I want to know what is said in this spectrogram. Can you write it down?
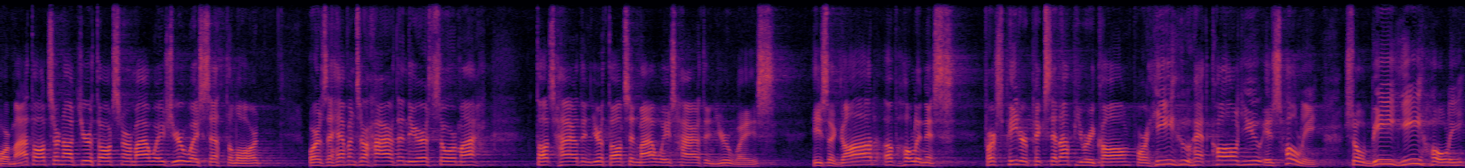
for my thoughts are not your thoughts, nor my ways your ways, saith the Lord. For as the heavens are higher than the earth, so are my thoughts higher than your thoughts, and my ways higher than your ways. He's a God of holiness. First Peter picks it up, you recall, for he who hath called you is holy. So be ye holy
